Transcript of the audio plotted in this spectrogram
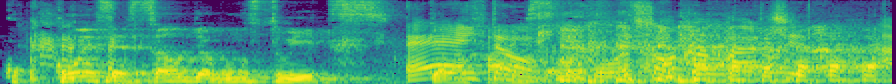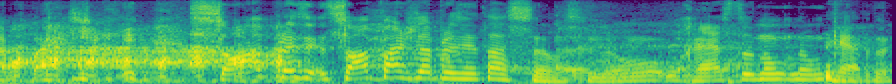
Com, com, exceção de alguns tweets. É, então. Faz. Só a parte. A parte só, a, só a parte da apresentação, senão o resto não, não quero. Né?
